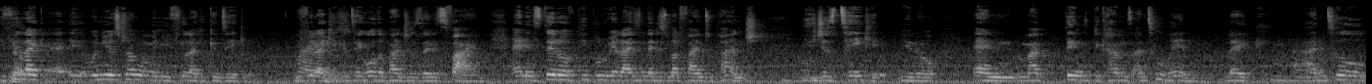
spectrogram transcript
You feel Yeah. like uh, when you're a strong woman, you feel like you can take it. You feel like you can take all the punches and it's fine. And instead of people realizing that it's not fine to punch, mm-hmm. you just take it, you know. And my thing becomes until when, like mm-hmm. until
